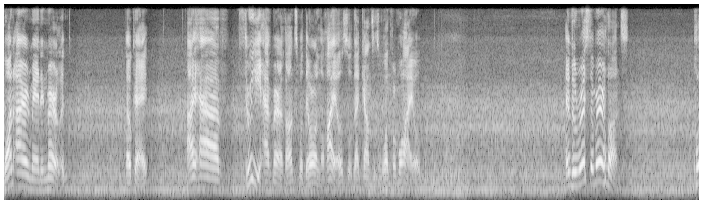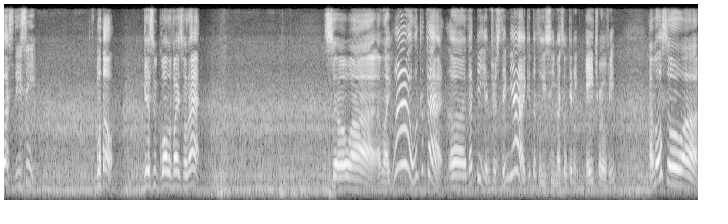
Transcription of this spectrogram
one Ironman in Maryland. Okay, I have three half marathons, but they're all in Ohio, so that counts as one from Ohio. And the rest are marathons, plus DC. Well, guess who qualifies for that? So uh, I'm like, wow, look at that. Uh, that'd be interesting. Yeah, I could definitely see myself getting a trophy. I've also uh,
